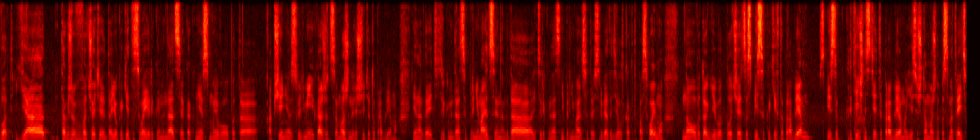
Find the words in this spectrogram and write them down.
Вот, я также в отчете даю какие-то свои рекомендации, как мне с моего опыта общения с людьми кажется, можно решить эту проблему. И иногда эти рекомендации принимаются, иногда эти рекомендации не принимаются, то есть ребята делают как-то по-своему, но в итоге вот получается список каких-то проблем, список критичности этой проблемы, если что, можно посмотреть,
